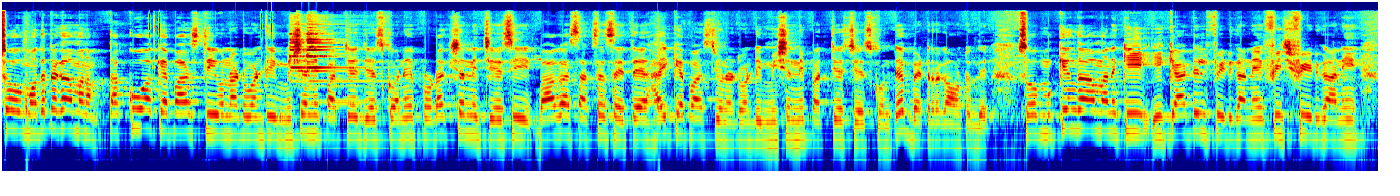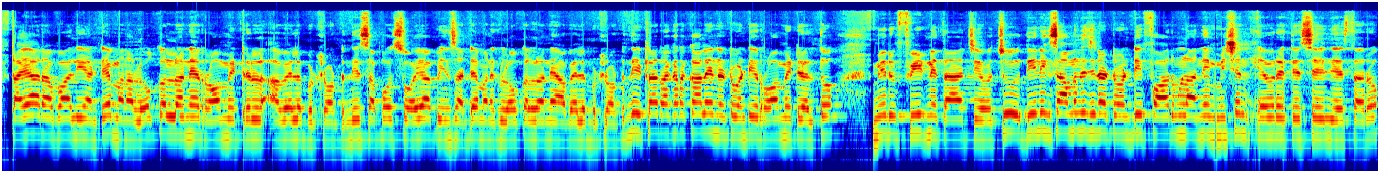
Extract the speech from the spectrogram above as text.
సో మొదటగా మనం తక్కువ కెపాసిటీ ఉన్నటువంటి మిషన్ని పర్చేజ్ చేసుకొని ప్రొడక్షన్ని చేసి బాగా సక్సెస్ అయితే హై కెపాసిటీ ఉన్నటువంటి మిషన్ని పర్చేజ్ చేసుకుంటే బెటర్గా ఉంటుంది. సో ముఖ్యంగా మనకి ఈ క్యాటిల్ ఫీడ్ కానీ ఫిష్ ఫీడ్ కానీ తయారవ్వాలి అంటే మన లోకల్లోనే రా మెటీరియల్ అవైలబుల్లో ఉంటుంది. సపోజ్ సోయాబీన్స్ అంటే మనకి లోకల్లోనే అవైలబుల్లో ఉంటుంది. ఇట్లా రకరకాలైనటువంటి రా మెటీరియల్తో మీరు ఫీడ్ని తయారు చేయవచ్చు. దీనికి సంబంధించినటువంటి ఫార్ములాని మిషన్ ఎవరైతే సేల్ చేస్తారో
